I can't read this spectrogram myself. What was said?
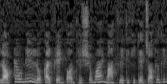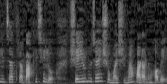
লকডাউনে লোকাল ট্রেন বন্ধের সময় মান্থলি টিকিটের যতদিনের যাত্রা বাকি ছিল, সেই অনুযায়ী সময়সীমা বাড়ানো হবে।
